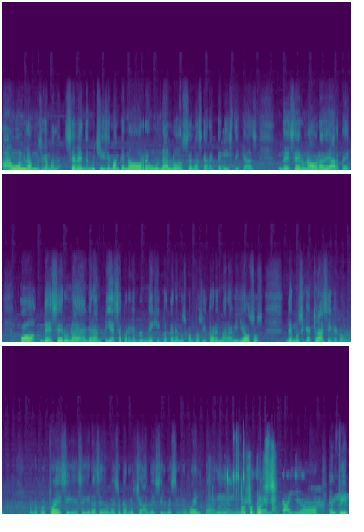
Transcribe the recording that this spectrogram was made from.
Aún la música mala se vende muchísimo, aunque no reúna los, las características de ser una obra de arte o de ser una gran pieza. Por ejemplo, en México tenemos compositores maravillosos de música clásica, con lo que fue, sigue, seguir haciendo el maestro Carlos Chávez, Silvestre Revuelta, eh, por supuesto. Eh, en fin,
